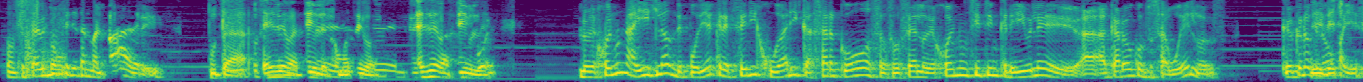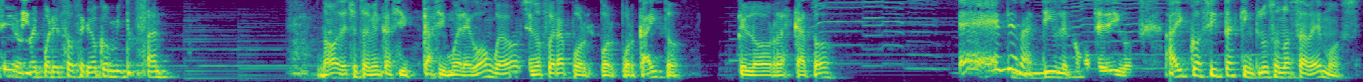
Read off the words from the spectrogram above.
Entonces tal vez no sería tan mal padre. Puta, Sí, es debatible, como te digo. Es debatible. Lo dejó en una isla donde podía crecer y jugar y cazar cosas, o sea, lo dejó en un sitio increíble a, a cargo con sus abuelos. Creo, creo que Y de luego hecho- fallecieron, ¿no? Y por eso se quedó con Mito-san. No, de hecho también casi, casi muere Gon, weón. Si no fuera por, por, por Kaito, que lo rescató. Eh, Es debatible, como te digo. Hay cositas que incluso no sabemos.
